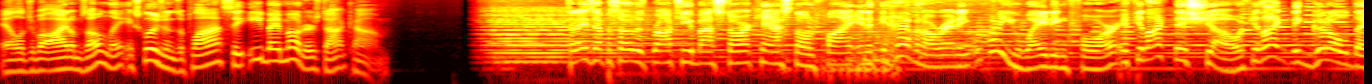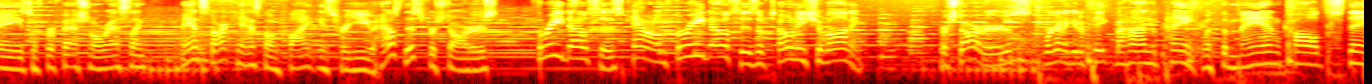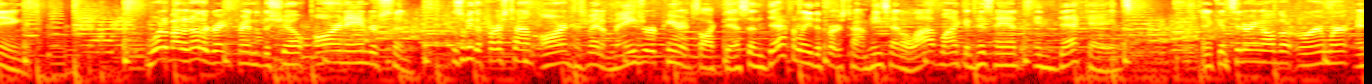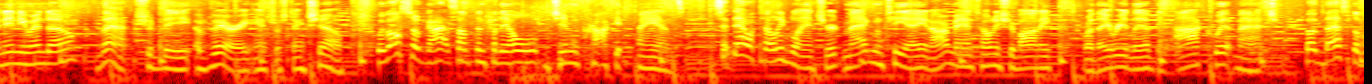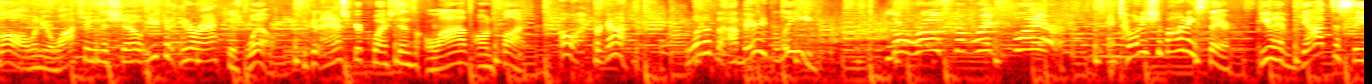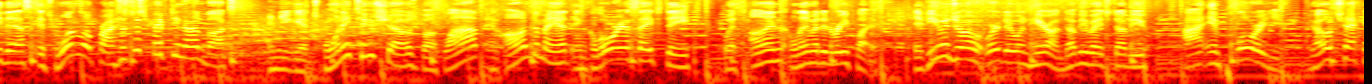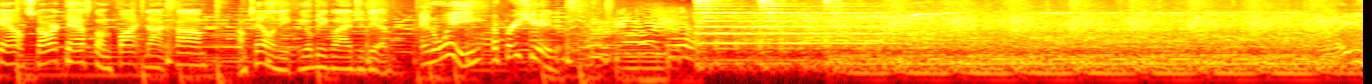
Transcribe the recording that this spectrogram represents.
Eligible items only. Exclusions apply. See ebaymotors.com. Today's episode is brought to you by Starrcast on FITE. And if you haven't already, what are you waiting for? If you like this show, if you like the good old days of professional wrestling, man, Starrcast on FITE is for you. How's this for starters? Three doses, count them, three doses of Tony Schiavone. For starters, we're going to get a peek behind the paint with the man called Sting. What about another great friend of the show, Arn Anderson? This will be the first time Arn has made a major appearance like this, and definitely the first time he's had a live mic in his hand in decades. And considering all the rumor and innuendo, that should be a very interesting show. We've also got something for the old Jim Crockett fans. Sit down with Tully Blanchard, Magnum TA, and our man Tony Schiavone, where they relive the I Quit match. But best of all, when you're watching the show, you can interact as well. You can ask your questions live on FITE. Oh, I forgot. What about I buried the lead? The roast of Ric Flair! And Tony Schiavone's there. You have got to see this. It's one low price. It's just 59 bucks, and you get 22 shows, both live and on demand in glorious HD with unlimited replays. If you enjoy what we're doing here on WHW, I implore you, go check out StarrcastOnFITE.com. I'm telling you, you'll be glad you did. And we appreciate it.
